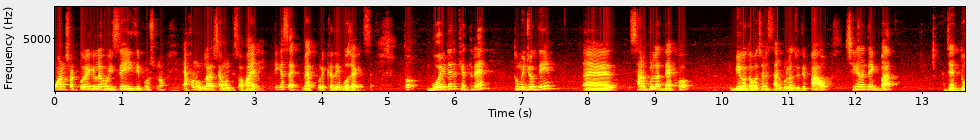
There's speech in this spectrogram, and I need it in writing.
ওয়ান শট করে গেলে হয়েছে ইজি প্রশ্ন, এখন ওগুলার তেমন কিছু হয়নি, ঠিক আছে? ম্যাথ পরীক্ষা দিয়ে বোঝা গেছে। তো বুয়েটের ক্ষেত্রে তুমি যদি সার্কুলার দেখো বিগত বছরের সার্কুলার যদি পাও, সেখানে দেখবা যে দু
